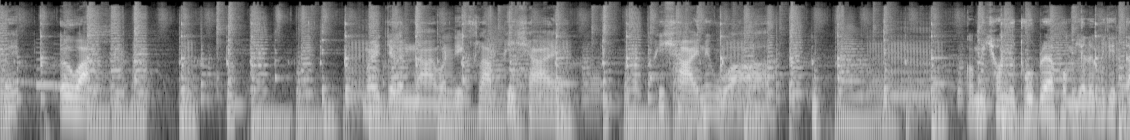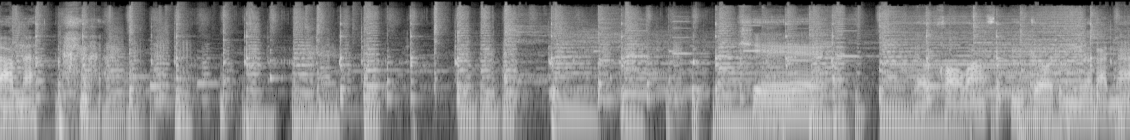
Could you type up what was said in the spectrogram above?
เฮ้เออว่ะ ไม่เจอกันนานวันดีครับพี่ชาย พี่ชายนี่หว่า ก็มีช่อง YouTube ด้วยผมอย่าลืมไปติดตามนะ โอเค ขอวางสปริงเกิลตรงนี้แล้วกันนะ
